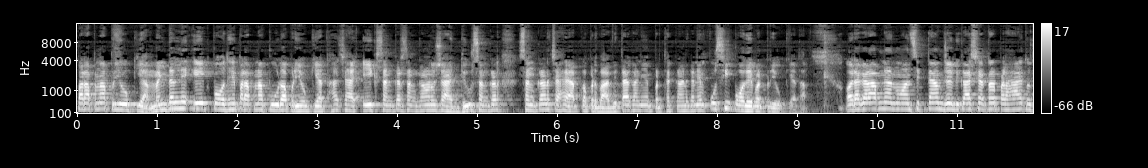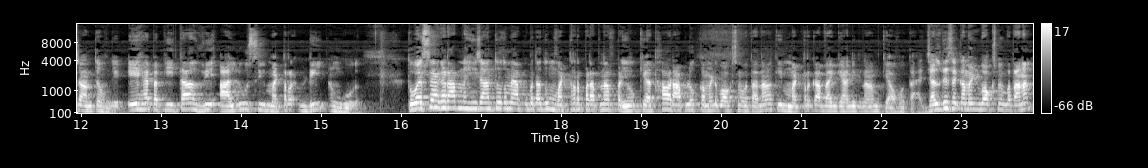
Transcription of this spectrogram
पर अपना प्रयोग किया? मंडल ने एक पौधे पर अपना पूरा प्रयोग किया था, चाहे एक संकर संकरण हो, चाहे द्यू संकर संकरण, चाहे आपका प्रभाविता का नियम, पृथक का नियम, उसी पौधे पर प्रयोग किया था। और अगर आपने अनुवांशिकता जैव विकास चैप्टर पढ़ा है तो जानते होंगे, ए है पपीता, वी आलू, सी मटर, डी अंगूर। तो वैसे अगर आप नहीं जानते हो तो मैं आपको बता दूँ, मटर पर अपना प्रयोग किया था, और आप लोग कमेंट बॉक्स में बताना कि मटर का वैज्ञानिक नाम क्या होता है। जल्दी से कमेंट बॉक्स में बताना।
